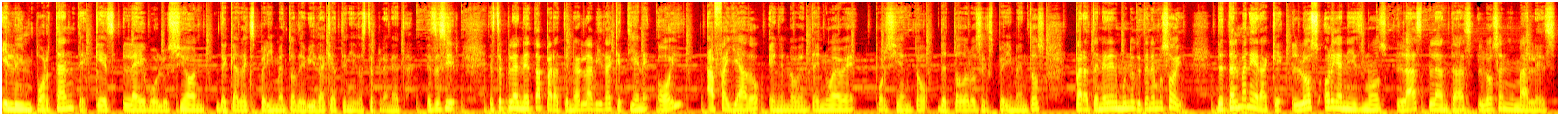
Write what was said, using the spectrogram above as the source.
y lo importante que es la evolución de cada experimento de vida que ha tenido este planeta. Es decir, este planeta para tener la vida que tiene hoy ha fallado en el 99 de todos los experimentos para tener el mundo que tenemos hoy. De tal manera que los organismos, las plantas, los animales,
